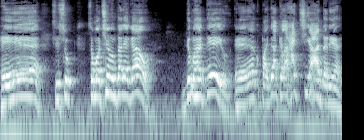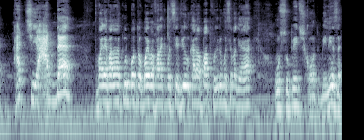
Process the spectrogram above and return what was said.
É, se seu, seu motinho não tá legal, deu um rateio. É, compadre, deu aquela rateada, né? Rateada. Vai levar lá na Clube Motoboy, vai falar que você viu no canal Papo Fuleiro e você vai ganhar um super desconto, beleza?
